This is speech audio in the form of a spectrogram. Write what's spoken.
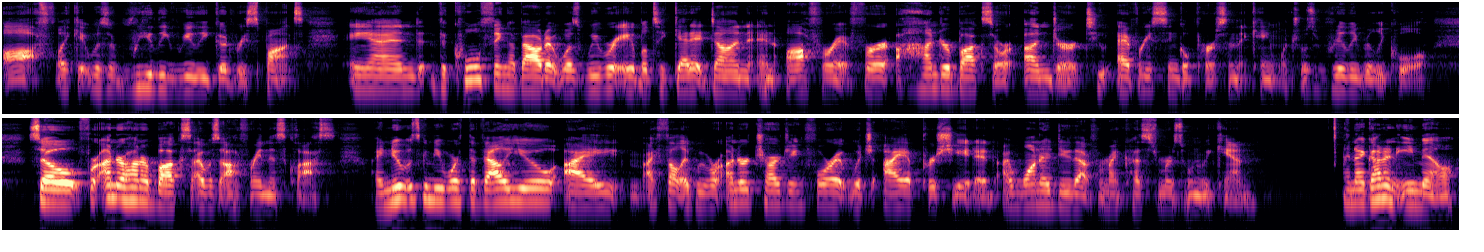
off. Like it was a really, really good response. And the cool thing about it was we were able to get it done and offer it for a hundred bucks or under to every single person that came, which was really, really cool. So for under a hundred bucks, I was offering this class. I knew it was gonna be worth the value. I I felt like we were undercharging for it, which I appreciated. I want to do that for my customers when we can. And I got an email,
